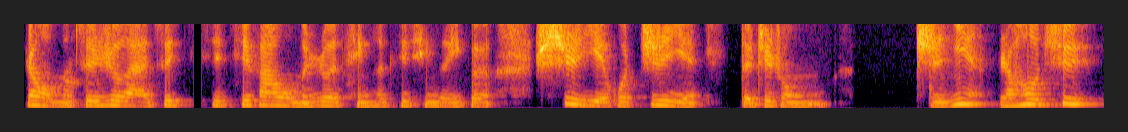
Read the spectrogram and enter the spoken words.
让我们最热爱、最激激发我们热情和激情的一个事业或置业的这种。执念，然后去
